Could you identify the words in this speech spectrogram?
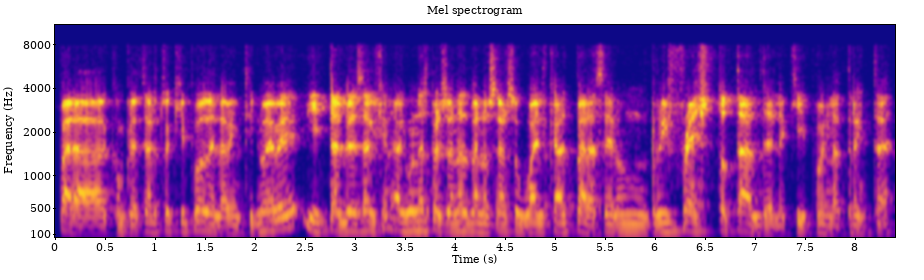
para completar tu equipo de la 29 y tal vez algunas personas van a usar su wildcard para hacer un refresh total del equipo en la 30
